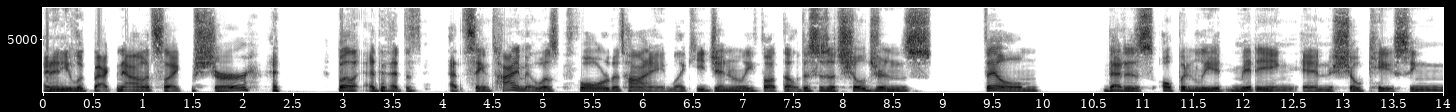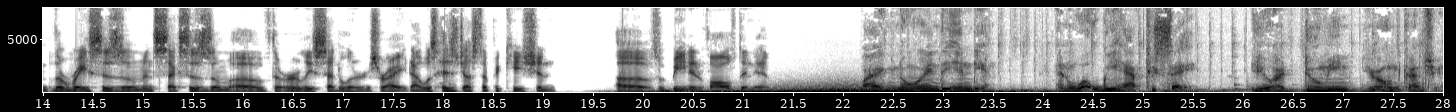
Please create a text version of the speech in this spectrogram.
And then you look back now, it's like, sure. but like at, at, the, at the same time, it was for the time. Like he genuinely thought that oh, this is a children's film that is openly admitting and showcasing the racism and sexism of the early settlers, right? That was his justification of being involved in it. By ignoring the Indian and what we have to say, you are dooming your own country.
